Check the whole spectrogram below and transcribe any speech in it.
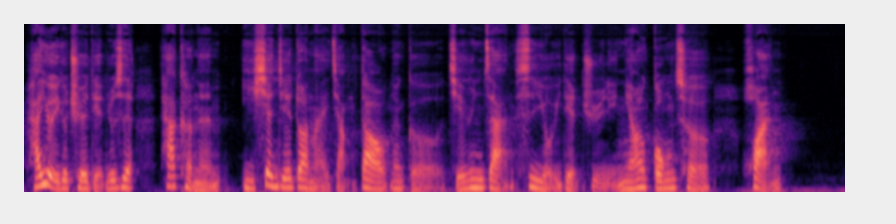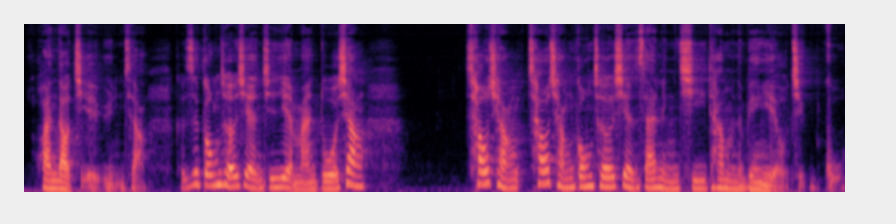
还有一个缺点，就是它可能以现阶段来讲，到那个捷运站是有一点距离，你要公车换换到捷运这样。可是公车线其实也蛮多，像超强超强公车线三零七，他们那边也有经过。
